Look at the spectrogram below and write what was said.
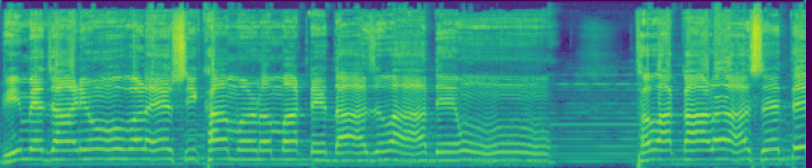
ભીમે જાણ્યું વળે શિખામણ માટે દાજવા દેવું થવા કાળ હશે તે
